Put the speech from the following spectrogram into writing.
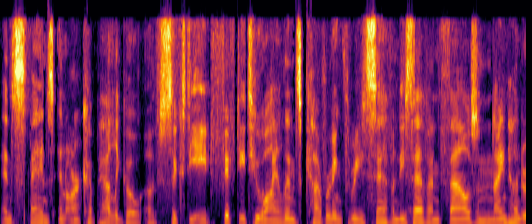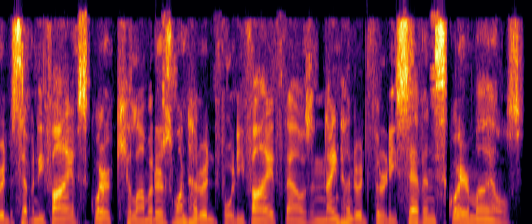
and spans an archipelago of 6852 islands covering 377,975 square kilometers 145,937 square miles.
